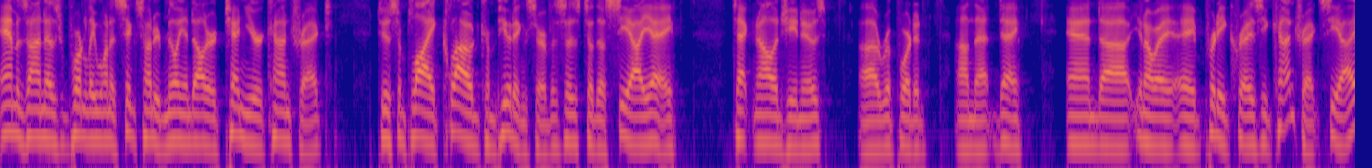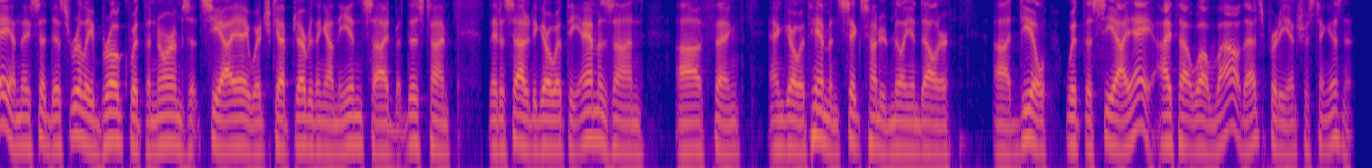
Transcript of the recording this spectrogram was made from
Amazon has reportedly won a $600 million 10 year contract to supply cloud computing services to the CIA. Technology News uh, reported on that day. And, uh, you know, a, a, pretty crazy contract, CIA. And they said this really broke with the norms at CIA, which kept everything on the inside. But this time they decided to go with the Amazon uh, thing and go with him and $600 million uh, deal with the CIA. I thought, well, wow, that's pretty interesting, isn't it?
